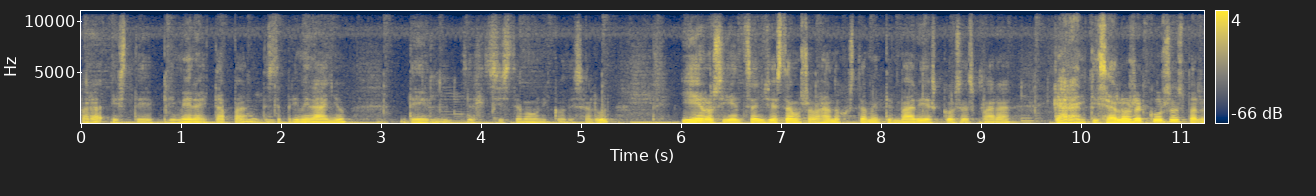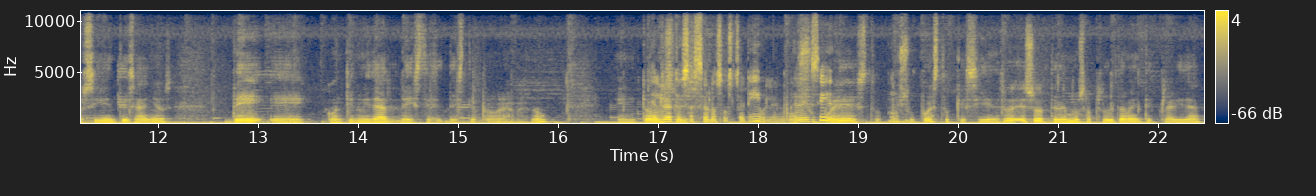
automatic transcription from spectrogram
para esta primera etapa, de este primer año del, Sistema Único de Salud. Y en los siguientes años ya estamos trabajando justamente en varias cosas para garantizar los recursos para los siguientes años de eh, continuidad de este, de este programa, ¿no? el reto es hacerlo sostenible, por supuesto, por supuesto que sí. Eso, eso tenemos absolutamente claridad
